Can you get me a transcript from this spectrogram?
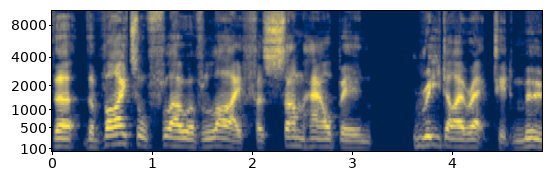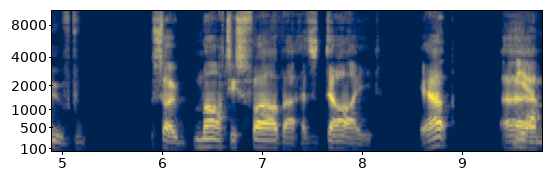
the the vital flow of life has somehow been redirected, moved so Marty's father has died. Yep. Um, Yeah.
